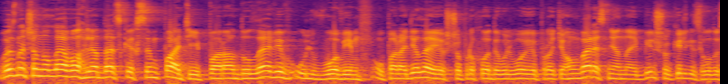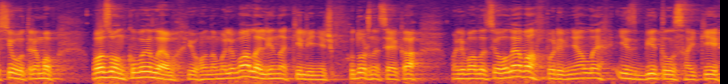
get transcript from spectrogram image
Визначено лева глядацьких симпатій параду левів у Львові. У параді левів, що проходив у Львові протягом вересня, найбільшу кількість голосів отримав вазонковий лев. Його намалювала Ліна Кілініч. Художниця, яка малювала цього лева, порівняли із Бітлз, які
